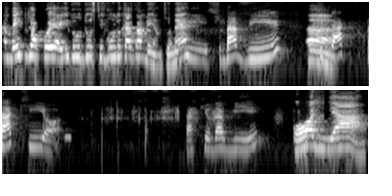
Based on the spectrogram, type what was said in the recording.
também que já foi aí do, do segundo casamento, né? Isso, Davi, ah. que tá, tá aqui, ó. Tá aqui o Davi. Olha!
